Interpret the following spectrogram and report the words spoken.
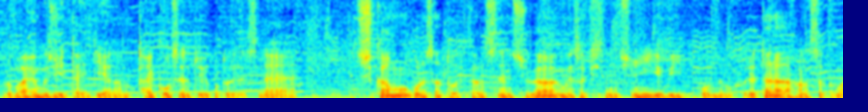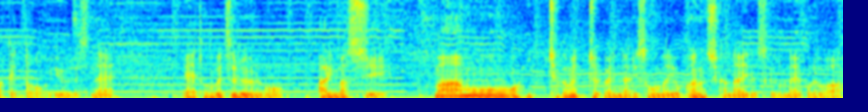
これ YMG 対ディアナの対抗戦ということでですね、しかもこれ佐藤光選手が梅崎選手に指1本でも触れたら反則負けというですね、えー、特別ルールもありますし、まあもう、ひっちゃかめっちゃかになりそうな予感しかないですけどね、これは。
